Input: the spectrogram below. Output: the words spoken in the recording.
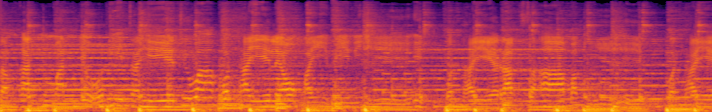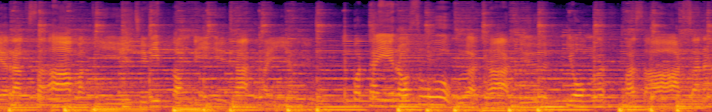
สำคัญมันอยู่ที่ใจที่ว่าคนไทยแล้วไม่มีนี้คนไทยรักษามัคคีคนไทยรักษามัคคีชีวิตต้อง คนไทยเราสู้เพื่อชาติยืนยงภาษาศาสนา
